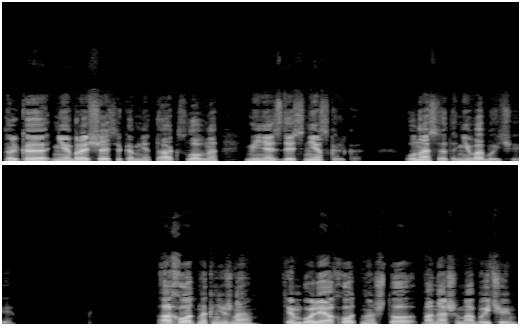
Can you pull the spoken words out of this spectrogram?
Только не обращайся ко мне так, словно меня здесь несколько. У нас это не в обычае. Охотно, княжна, тем более охотно, что по нашим обычаям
